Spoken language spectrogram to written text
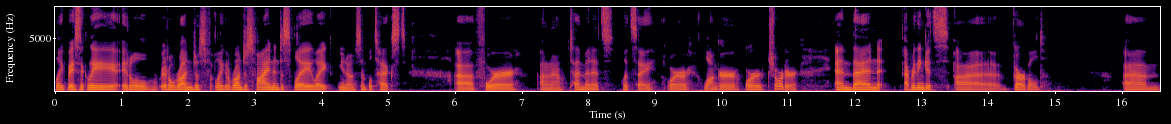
like basically it'll it'll run just like it'll run just fine and display like you know simple text uh, for I don't know 10 minutes let's say or longer or shorter. And then everything gets uh, garbled. Um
